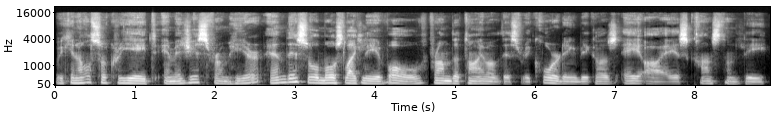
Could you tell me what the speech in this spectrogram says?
We can also create images from here, and this will most likely evolve from the time of this recording because AI is constantly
